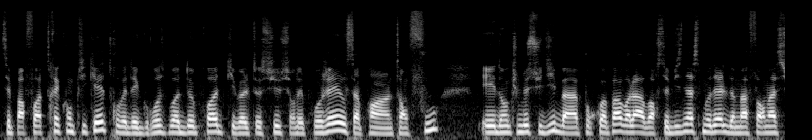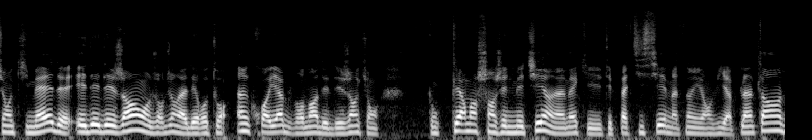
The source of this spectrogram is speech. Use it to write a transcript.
C'est parfois très compliqué de trouver des grosses boîtes de prod qui veulent te suivre sur des projets où ça prend un temps fou. Et donc, je me suis dit, bah, pourquoi pas, voilà, avoir ce business model de ma formation qui m'aide, aider des gens. Aujourd'hui, on a des retours incroyables, vraiment des gens qui ont qui ont clairement changé de métier. Un mec qui était pâtissier, maintenant il en vit à plein temps.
